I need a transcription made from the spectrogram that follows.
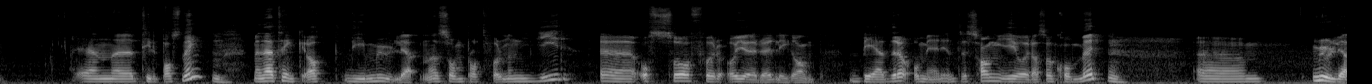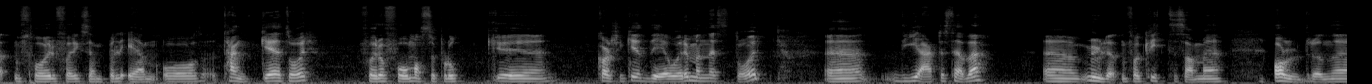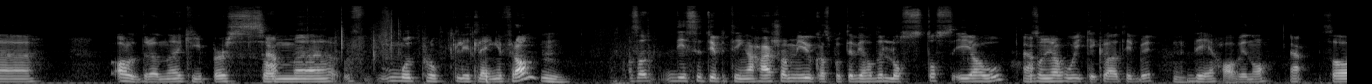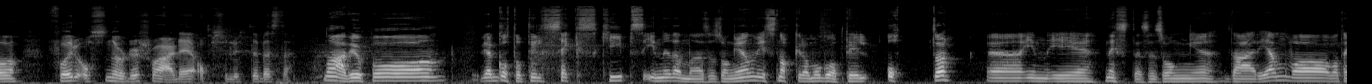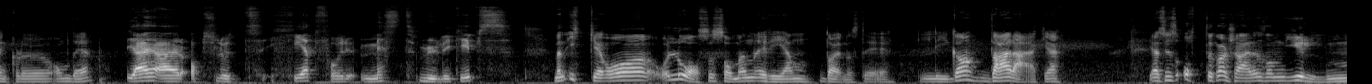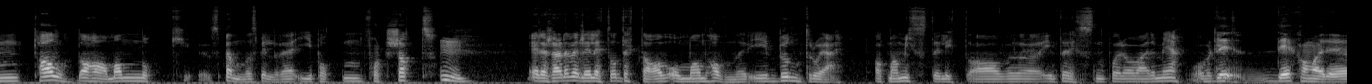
en uh, tilpasning. Mm. Men jeg tenker at de mulighetene som plattformen gir, eh, også for å gjøre ligaen bedre og mer interessant i åra som kommer Mm. eh, Muligheten for f.eks. en å tanke et år for å få masse plukk, eh, kanskje ikke det året, men neste år, eh, de er til stede. Eh, muligheten for å kvitte seg med aldrende aldrende keepers som ja. uh, mot plukk litt lenger fram. Mm. Altså, Disse type tinga her som i utgangspunktet vi hadde lost oss i Yahoo, Ja. og som Yahoo ikke klarer å tilby, Mm. det har vi nå. Ja. Så for oss nerder så er det absolutt det beste. Nå er vi jo på Vi har gått opp til seks keeps inn i denne sesongen. Vi snakker om å gå opp til åtte eh, inn i neste sesong eh, der igjen. Hva, hva tenker du om det? Jeg er absolutt helt for mest mulig keeps. Men ikke å, å låse som en ren Dynasty-liga. Der er jeg ikke. Jeg syns åtte kanskje er en sånn gyllen tall. Da har man nok spennende spillere i potten fortsatt. Mm. Ellers er det veldig lett å dette av om man havner i bunn, tror jeg. At man mister litt av eh, interessen for å være med over Det, det kan være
